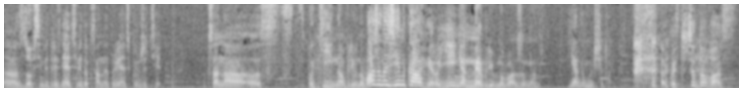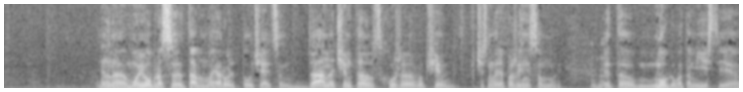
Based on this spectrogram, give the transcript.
е, зовсім відрізняється від Оксани Тур'янської в житті. Оксана е, с- спокійна, врівноважена жінка, героїня неврівноважена. Я думаю, что так. Кость, що до вас? На мой образ, э, там моя роль получается. Да, она чем-то схожа вообще, честно говоря, по жизни со мной. Это многого там есть. Я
